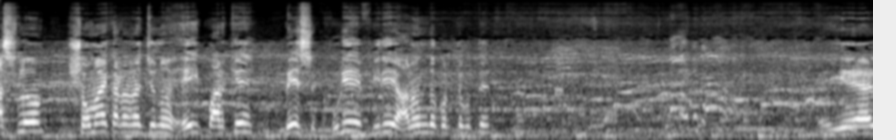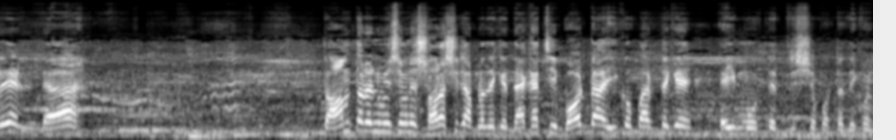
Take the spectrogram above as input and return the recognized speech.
আসলো সময় কাটানোর জন্য এই পার্কে বেশ ঘুরে ফিরে আনন্দ করতে করতে। আরে তো আমতারা নিমেষে মানে সরাসরি আপনাদেরকে দেখাচ্ছি বর্দা ইকো পার্ক থেকে। এই মুহূর্তের দৃশ্যপটটা দেখুন।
